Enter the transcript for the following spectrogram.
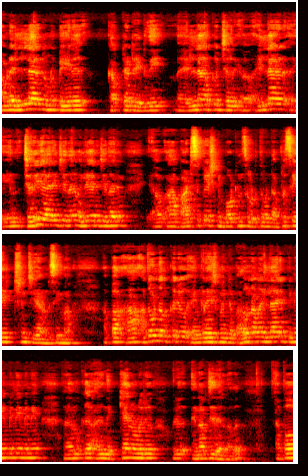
അവിടെ എല്ലാവരും നമ്മൾ പേര് കറക്റ്റായിട്ട് എഴുതി എല്ലാവർക്കും ചെറിയ എല്ലാ ചെറിയ കാര്യം ചെയ്താലും വലിയ കാര്യം ചെയ്താലും ആ പാർട്ടിസിപ്പേഷൻ ഇമ്പോർട്ടൻസ് കൊടുത്തുകൊണ്ട് അപ്രിസിയേഷൻ ചെയ്യാറുണ്ട് സീമ. അപ്പോൾ ആ അതുകൊണ്ട് നമുക്കൊരു എൻകറേജ്മെന്റ് അതുകൊണ്ടാണ് എല്ലാവരും പിന്നെയും പിന്നെയും പിന്നെയും നമുക്ക് അത് നിൽക്കാനുള്ളൊരു ഒരു എനർജി തരുന്നത്. അപ്പോൾ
